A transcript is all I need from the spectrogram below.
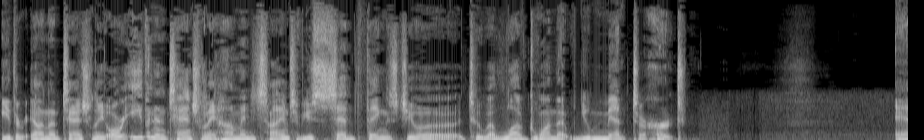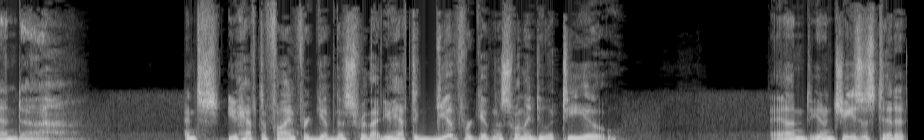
either unintentionally or even intentionally? How many times have you said things to a to a loved one that you meant to hurt? And uh, and you have to find forgiveness for that. You have to give forgiveness when they do it to you. And you know, Jesus did it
